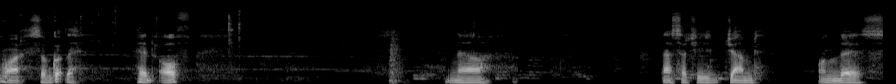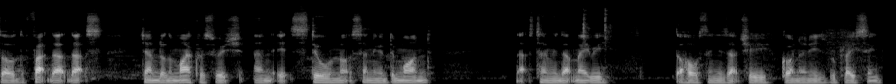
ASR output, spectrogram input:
Right, so I've got the head off. Now, that's actually jammed on there. So the fact that that's jammed on the micro switch and it's still not sending a demand, that's telling me that maybe the whole thing is actually gone and needs replacing.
